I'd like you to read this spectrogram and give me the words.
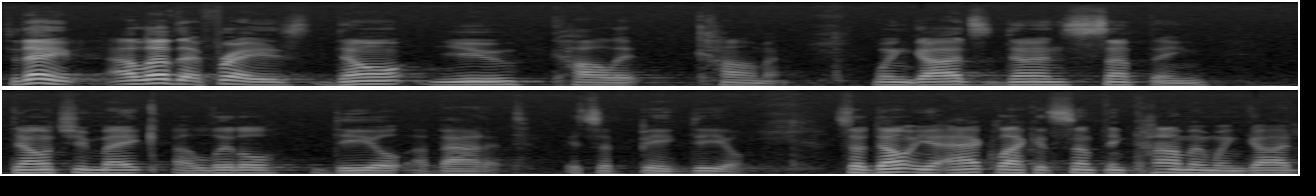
today, I love that phrase, don't you call it common. When God's done something, don't you make a little deal about it. It's a big deal. So don't you act like it's something common when God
